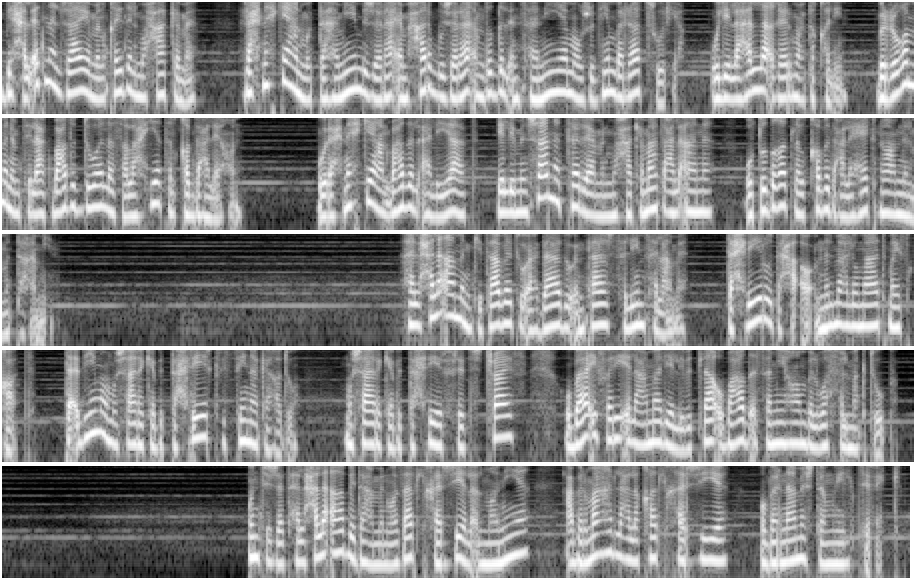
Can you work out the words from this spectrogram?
بحلقتنا الجاية من قيد المحاكمة. رح نحكي عن متهمين بجرائم حرب وجرائم ضد الإنسانية موجودين برات سوريا واللي لهلأ غير معتقلين بالرغم من امتلاك بعض الدول لصلاحية القبض عليهم. ورح نحكي عن بعض الآليات يلي من شأنها تسرع من محاكمات علقانة وتضغط للقبض على هيك نوع من المتهمين. هالحلقة من كتابة وإعداد وإنتاج سليم سلامة. تحرير وتحقق من المعلومات ميسقات. تقديم ومشاركة بالتحرير كريستينا كغدو مشاركة بالتحرير فريد شترايف وباقي فريق العمل يلي بتلاقوا بعض أساميهم بالوصف المكتوب. أنتجت هالحلقة بدعم من وزارة الخارجية الألمانية عبر معهد العلاقات الخارجية وبرنامج تمويل تسيفيك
